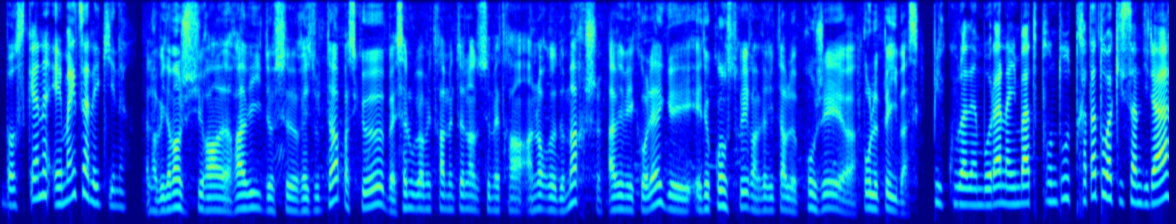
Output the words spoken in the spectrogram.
bosken emaitza Alors évidemment, je suis ravi de ce résultat parce que ben, ça nous permettra maintenant de se mettre en, ordre de marche avec mes collègues et, et de construire un véritable projet euh, pour le Pays Basque. Bilkura denbora hainbat puntu tratatuak izan dira,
